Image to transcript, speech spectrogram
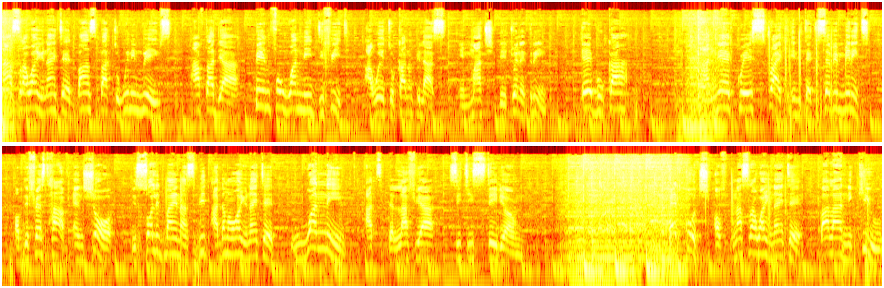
Nasarawa United bounced back to winning waves after their painful 1 0 defeat away to Kano Pillars in match day 23. Ebuka Anekwe's strike in the 37 minutes of the first half ensured the solid miners beat Adamawa United 1 0 at the Lafia City Stadium. Head coach of Nasarawa United, Bala Nikyu,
